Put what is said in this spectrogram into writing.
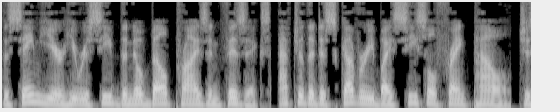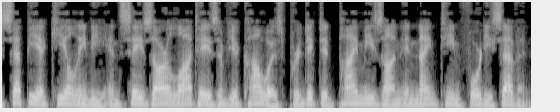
The same year he received the Nobel Prize in Physics, after the discovery by Cecil Frank Powell, Giuseppe Occhialini and Cesar Lattes of Yukawa's predicted pi meson in 1947.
